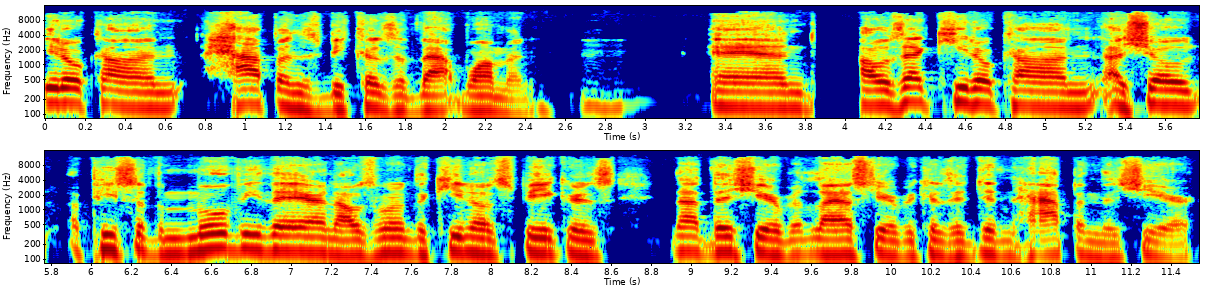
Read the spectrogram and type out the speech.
KetoCon happens because of that woman. Mm-hmm. And I was at KetoCon. I showed a piece of the movie there, and I was one of the keynote speakers, not this year, but last year because it didn't happen this year.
